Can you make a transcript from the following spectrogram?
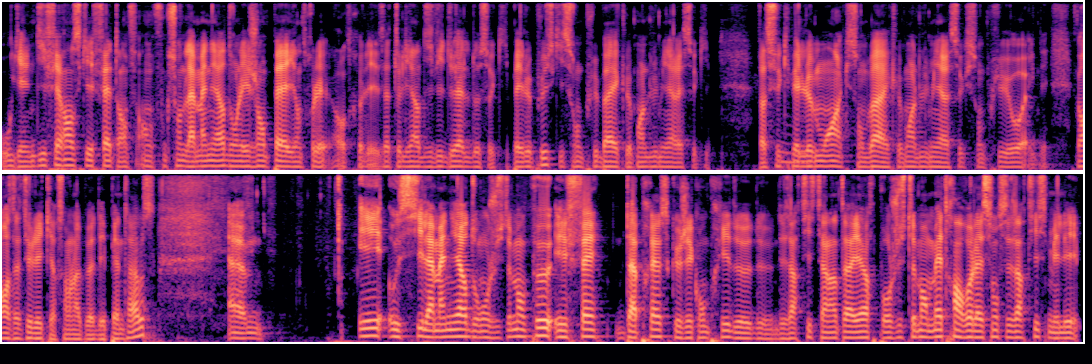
où il y a une différence qui est faite en, fonction de la manière dont les gens payent entre les, entre les ateliers individuels de ceux qui payent le plus, qui sont le plus bas avec le moins de lumière, et ceux qui, enfin ceux qui payent le moins, qui sont bas avec le moins de lumière, et ceux qui sont plus hauts avec des grands ateliers qui ressemblent un peu à des penthouses. Euh, et aussi la manière dont justement peu est fait, d'après ce que j'ai compris de, des artistes à l'intérieur, pour justement mettre en relation ces artistes, mais les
